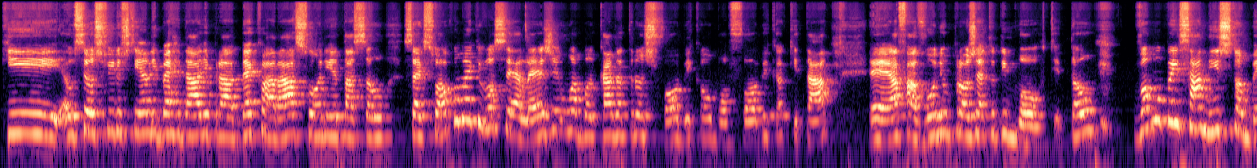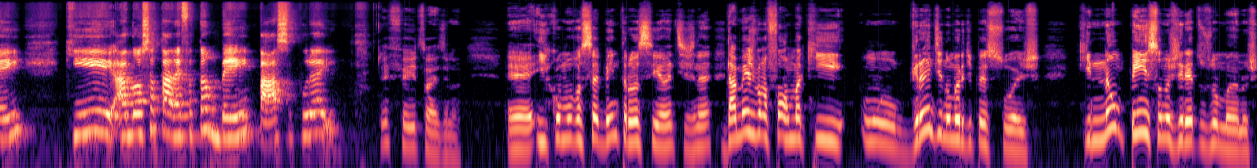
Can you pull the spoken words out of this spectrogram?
que os seus filhos tenham liberdade para declarar a sua orientação sexual, como é que você elege uma bancada transfóbica, homofóbica, que está é, a favor de um projeto de morte? Então, vamos pensar nisso também, que a nossa tarefa também passa por aí. Perfeito, Edna. É, e como você bem trouxe antes, né? Da mesma forma que um grande número de pessoas que não pensam nos direitos humanos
